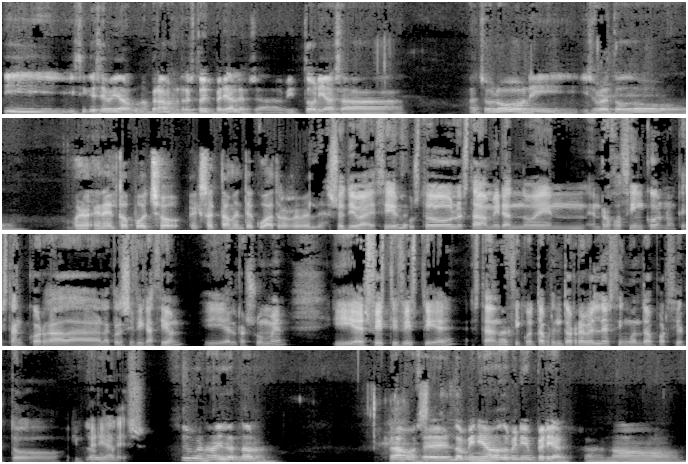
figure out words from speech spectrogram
Y, y sí que se veía algunos, pero vamos, el resto imperiales. O sea, victorias a, a Cholón y, y sobre todo Bueno, en el top 8 exactamente cuatro rebeldes. Eso te iba a decir, justo lo estaba mirando en, en Rojo 5, ¿no? Que está encorgada la clasificación y el resumen, y es 50-50, ¿eh? Están Vale. 50% rebeldes, 50% imperiales. Sí, bueno, ahí andaron. Pero vamos, el dominio, dominio imperial. O sea, no,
